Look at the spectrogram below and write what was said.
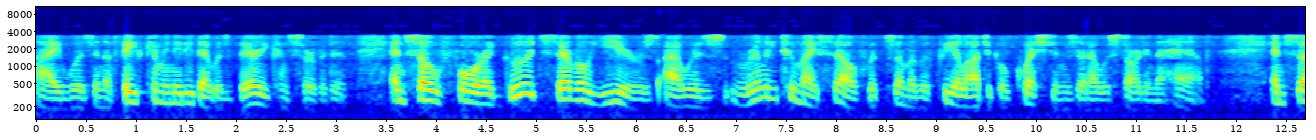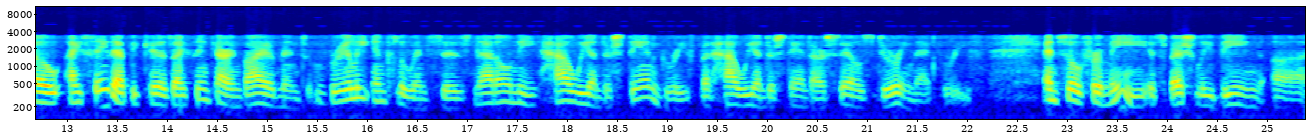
I was in a faith community that was very conservative. And so for a good several years, I was really to myself with some of the theological questions that I was starting to have. And so I say that because I think our environment really influences not only how we understand grief, but how we understand ourselves during that grief. And so for me, especially being uh,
